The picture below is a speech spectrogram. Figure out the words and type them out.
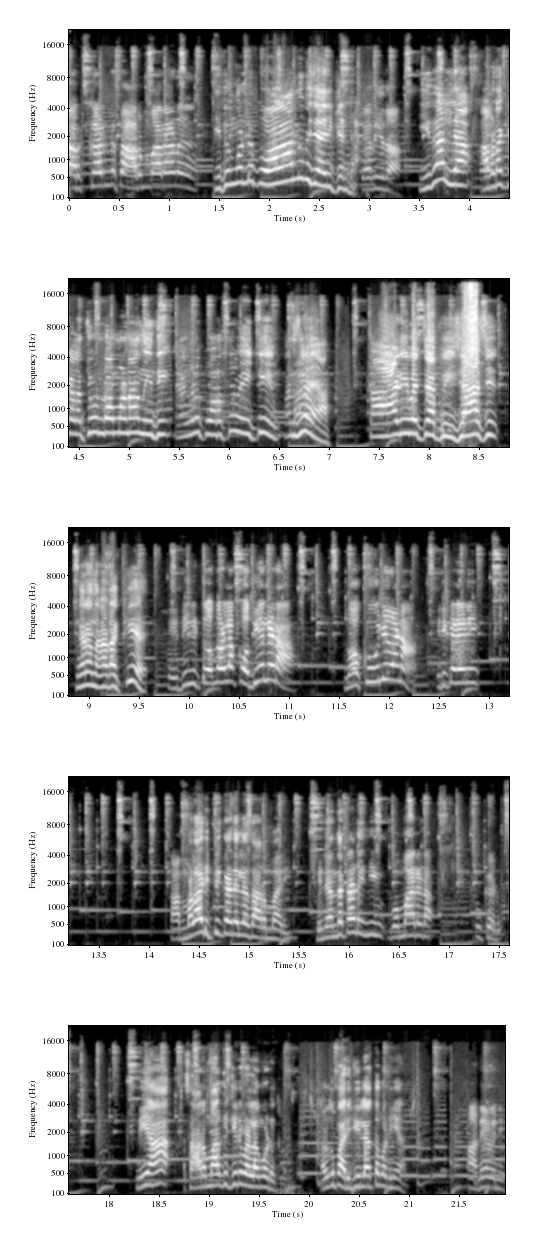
സർക്കാരിന്റെ സാർമാരാണ് ഇതും കൊണ്ട് പോകാന്ന് വിചാരിക്കണ്ട. ഇതല്ല അവിടെ കിളച്ചു കൊണ്ടുപോകണ നിധി. ഞങ്ങൾ പുറത്ത് വെയിറ്റ് ചെയ്യും. മനസ്സിലായാ? താടി വെച്ച പിശാസ് ഇങ്ങനെ നടക്കുക നിധി കിട്ടുമെന്നുള്ള കൊതിയല്ലടാ. നോക്കൂലി വേണ? ഇരിക്കണേ നമ്മളെ അടിപ്പിക്കണില്ല സാറുമാര് പിന്നെ എന്നിട്ടാണ് ഇനി ഉപ്പമാരുടെ കേട് നീ ആ സാറുമാർക്ക് ഇച്ചിരി വെള്ളം കൊടുക്കും. അവർക്ക് പരിചയമില്ലാത്ത പണിയാണ്. അതെ അവന്.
